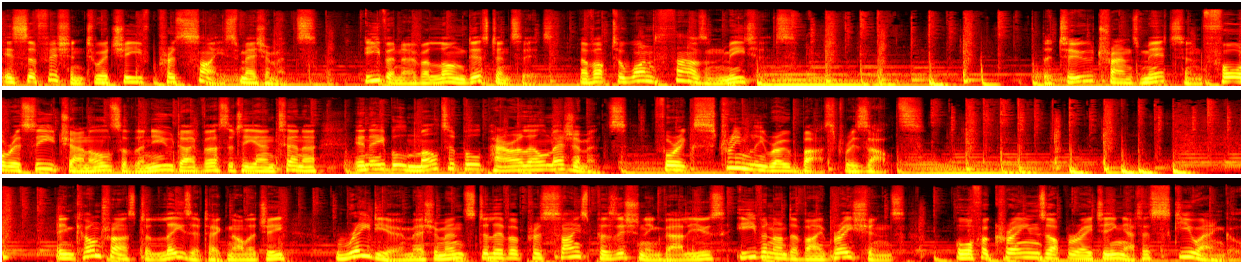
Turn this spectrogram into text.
is sufficient to achieve precise measurements, even over long distances of up to 1,000 meters. The two transmit and four receive channels of the new diversity antenna enable multiple parallel measurements for extremely robust results. In contrast to laser technology, radio measurements deliver precise positioning values even under vibrations or for cranes operating at a skew angle.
